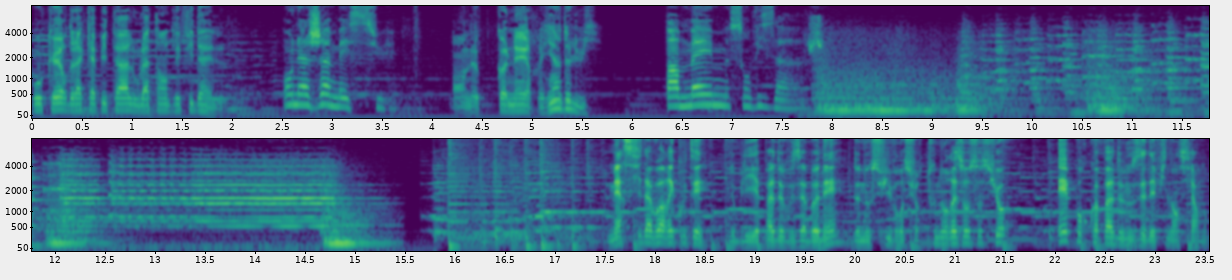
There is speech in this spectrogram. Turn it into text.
au cœur de la capitale où l'attendent les fidèles. On n'a jamais su, On ne connaît rien de lui. pas même son visage. Merci d'avoir écouté. N'oubliez pas de vous abonner, de nous suivre sur tous nos réseaux sociaux et pourquoi pas de nous aider financièrement.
